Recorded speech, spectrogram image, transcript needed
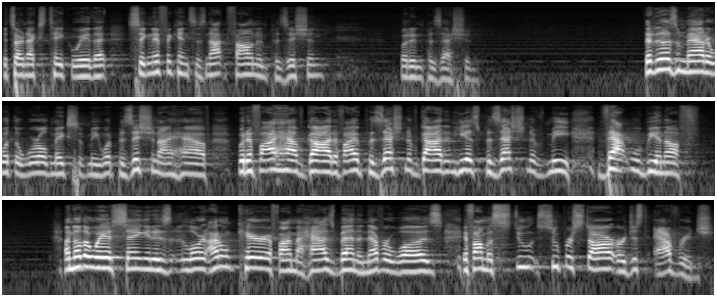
It's our next takeaway that significance is not found in position, but in possession. That it doesn't matter what the world makes of me, what position I have, but if I have God, if I have possession of God and He has possession of me, that will be enough. Another way of saying it is, Lord, I don't care if I'm a has been and never was, if I'm a stu- superstar or just average.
